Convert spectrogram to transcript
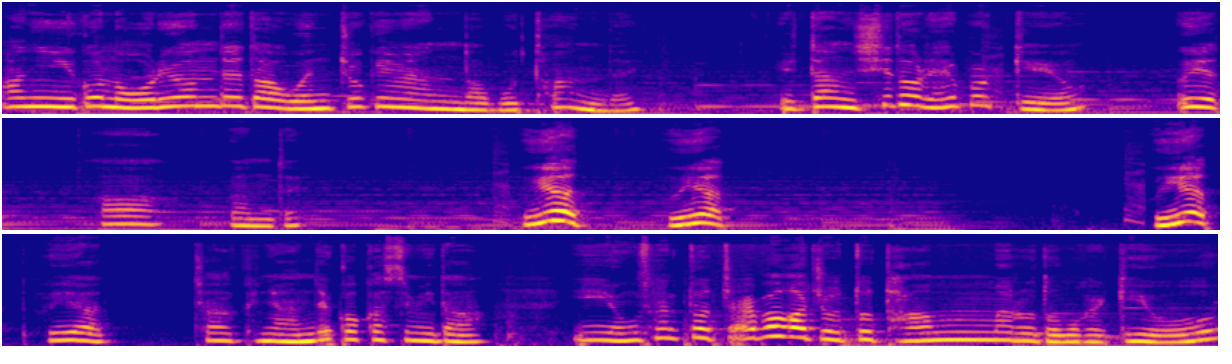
아니 이건 어려운데다 왼쪽이면 나 못하는데. 일단 시도를 해볼게요. 으얏. 아. 왜안 돼? 으얏! 으얏! 으얏! 으얏! 자, 그냥 안 될 것 같습니다. 이 영상 또 짧아가지고 또 다음으로 넘어갈게요.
